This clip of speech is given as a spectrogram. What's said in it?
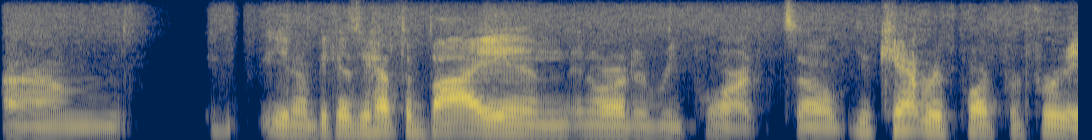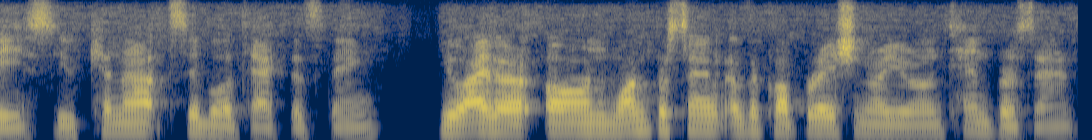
um, you know, because you have to buy in in order to report. So you can't report for free. So you cannot Sybil attack this thing. You either own 1% of the corporation or you own 10%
